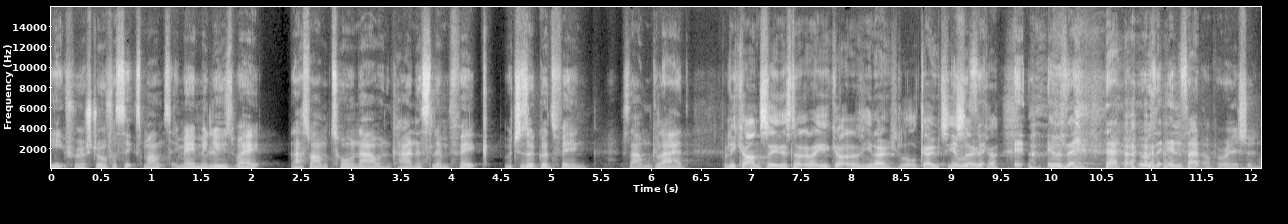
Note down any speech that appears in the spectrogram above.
eat through a straw for six months. It made me lose weight. That's why I'm tall now and kind of slim thick, which is a good thing. So I'm glad. Well, you can't see. There's not. You've got you know a little goatee. It so a, it, it was a, it was an inside operation.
